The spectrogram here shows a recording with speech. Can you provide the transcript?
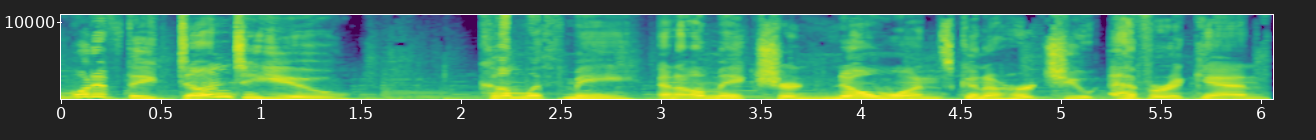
What have they done to you? Come with me, and I'll make sure no one's gonna hurt you ever again.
